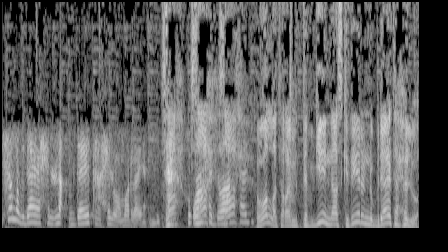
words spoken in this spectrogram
إن شاء الله بداية حلوة. لا بدايتها حلوة مرة يعني. صح صح واحد صح. واحد. والله ترى متفقين ناس كثير إنه بدايتها حلوة.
